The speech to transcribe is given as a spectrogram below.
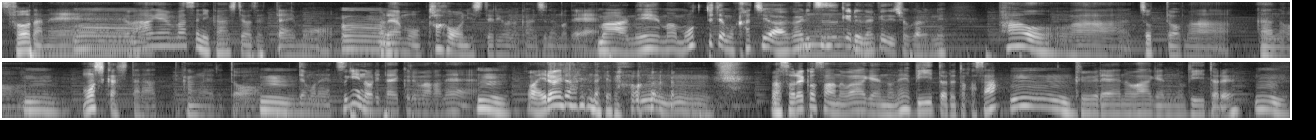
そうだね。うん。ワーゲンバスに関しては絶対もう、うん。あれはもう家宝にしてるような感じなので、まあねまあ持ってても価値は上がり続けるだけでしょうからねパオはちょっとまああの、うん。もしかしたらって考えると、うん。でもね次乗りたい車がね、うん。まあいろいろあるんだけど、うんうん まあそれこそあのワーゲンのねビートルとかさうんうん。空冷のワーゲンのビートル。うん。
